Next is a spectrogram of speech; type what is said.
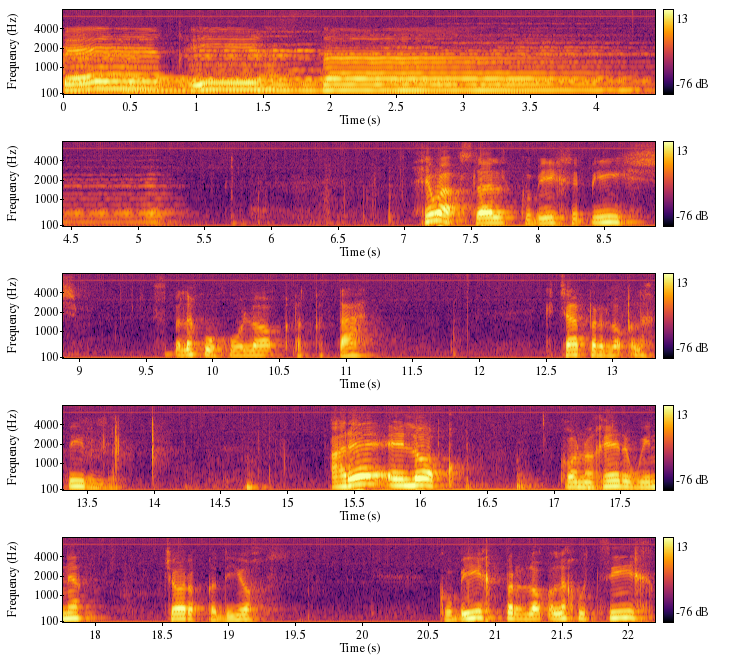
Beq ichsa خوا سلال كبيخ بيش سبلخو خلاق رقطات كتابر لوق الخبيب أرى لوق conocer winak chorq Dios كبيخ بر لوق لخو تسيخ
